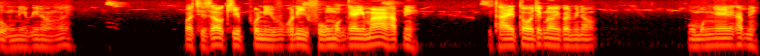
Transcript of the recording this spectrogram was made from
ฝูงนี่พี่น้องเอ้ยว่าสิเศร้าคลิปพอดีพอดีฝูงบักไงมากครับนี่สิถ่ายโตจักหน่อยก่อนพี่น้องฝูงบักไงนะครับนี่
